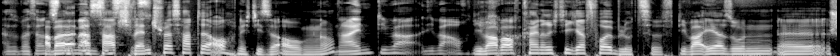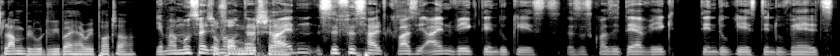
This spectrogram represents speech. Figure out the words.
also bei sonst Aber Asajj. Ventress hatte auch nicht diese Augen, ne? Nein, die war, die war auch Die war aber auch kein richtiger Vollblut-Sith. Die war eher so ein äh, Schlammblut wie bei Harry Potter. Ja, man muss halt So immer Mut unterscheiden. Sith ist halt quasi ein Weg, den du gehst. Das ist quasi der Weg, den du gehst, den du wählst.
